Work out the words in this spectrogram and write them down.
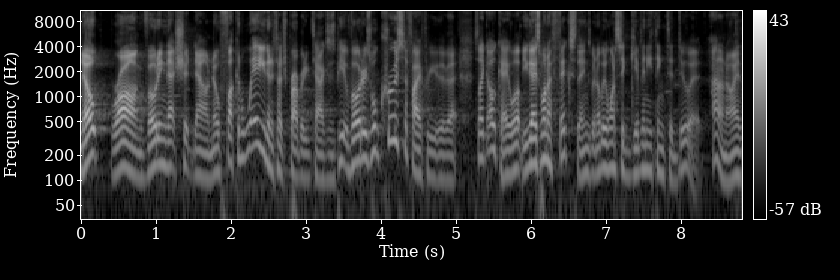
Nope, wrong. Voting that shit down. No fucking way you're gonna touch property taxes. People, voters will crucify for you that. It's like, okay, well, you guys want to fix things, but nobody wants to give anything to do it. I don't know. I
